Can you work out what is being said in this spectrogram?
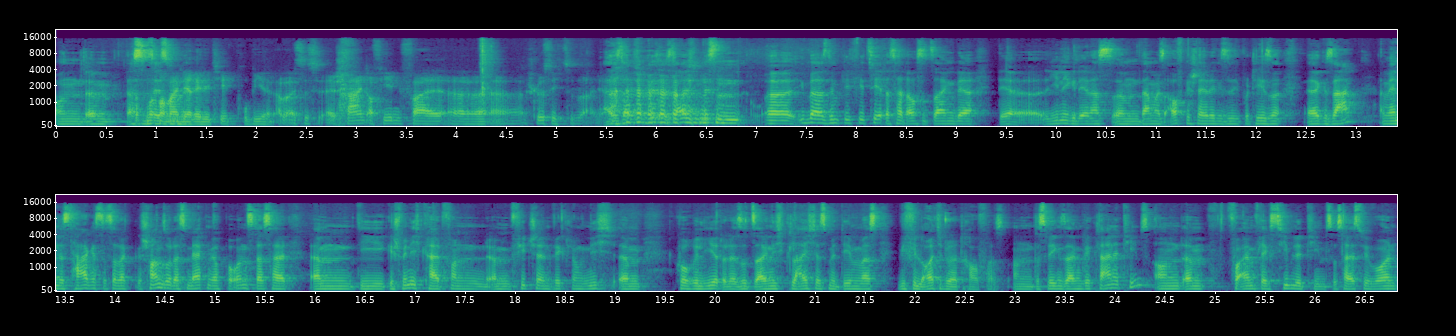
Und ähm, das, das muss man mal in der Realität probieren. Aber es ist, es scheint auf jeden Fall äh, äh, schlüssig zu sein. Ja. Also das habe ich, hab ich ein bisschen äh, übersimplifiziert. Das hat auch sozusagen der derjenige, der das ähm, damals aufgestellt hat, diese Hypothese äh, gesagt. Am Ende des Tages ist es aber schon so, das merken wir auch bei uns, dass halt ähm, die Geschwindigkeit von ähm, Feature-Entwicklung nicht ähm, korreliert oder sozusagen nicht gleich ist mit dem, was, wie viele Leute du da drauf hast. Und deswegen sagen wir kleine Teams und ähm, vor allem flexible Teams. Das heißt, wir wollen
